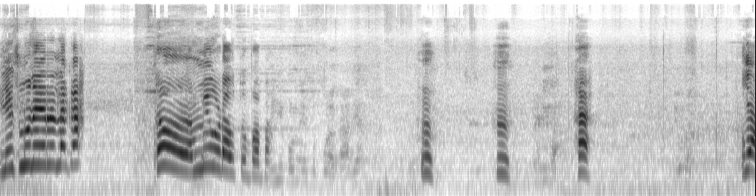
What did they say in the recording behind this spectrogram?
लेच नाही का? मी उडवतो बाबा. इकडून येतो? हं, हं. हा. या.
